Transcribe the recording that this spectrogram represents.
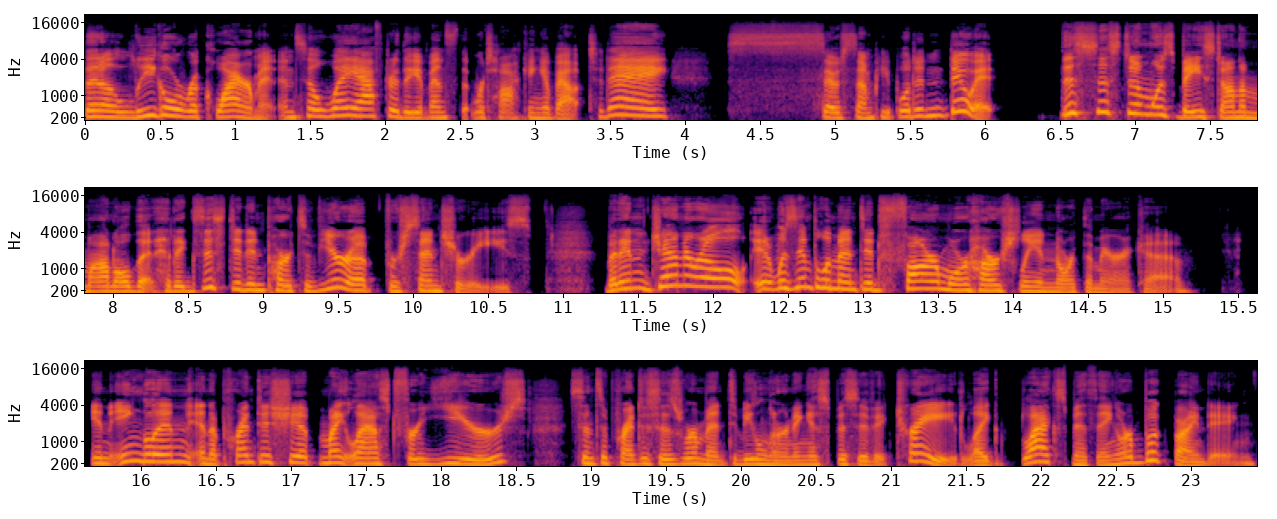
than a legal requirement until way after the events that we're talking about today. So some people didn't do it. This system was based on a model that had existed in parts of Europe for centuries. But in general, it was implemented far more harshly in North America. In England, an apprenticeship might last for years, since apprentices were meant to be learning a specific trade, like blacksmithing or bookbinding.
